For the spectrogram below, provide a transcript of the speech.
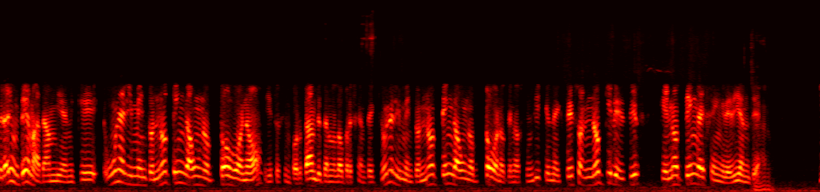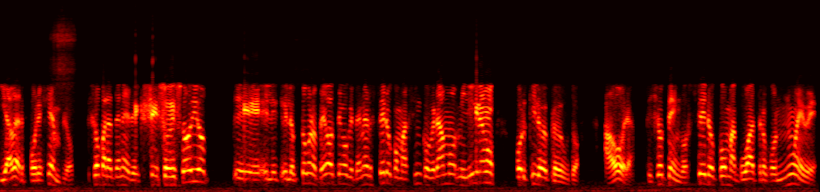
Pero hay un tema también, que un alimento no tenga un octógono, y esto es importante tenerlo presente, que un alimento no tenga un octógono que nos indique un exceso, no quiere decir que no tenga ese ingrediente. Claro. Y a ver, por ejemplo, yo para tener exceso de sodio, eh, el, el octógono pegado tengo que tener 0,5 gramos, miligramos por kilo de producto. Ahora, si yo tengo 0,4 con 9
